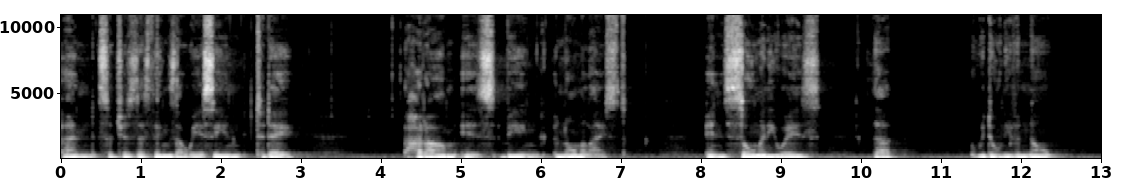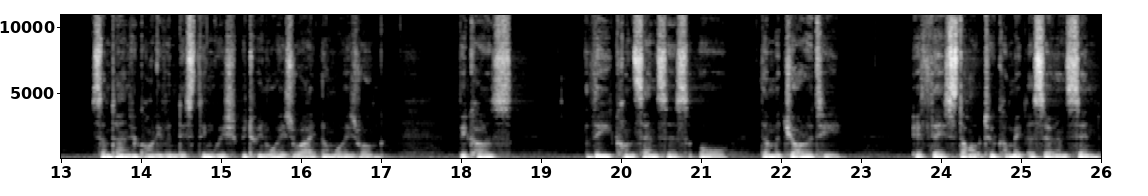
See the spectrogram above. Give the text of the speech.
And such as the things that we are seeing today, haram is being normalized in so many ways that we don't even know. Sometimes we can't even distinguish between what is right and what is wrong because the consensus or the majority, if they start to commit a certain sin,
